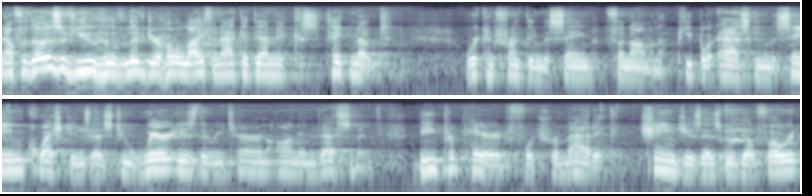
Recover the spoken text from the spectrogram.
Now, for those of you who've lived your whole life in academics, take note. we're confronting the same phenomena. People are asking the same questions as to where is the return on investment. Be prepared for traumatic changes as we go forward.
